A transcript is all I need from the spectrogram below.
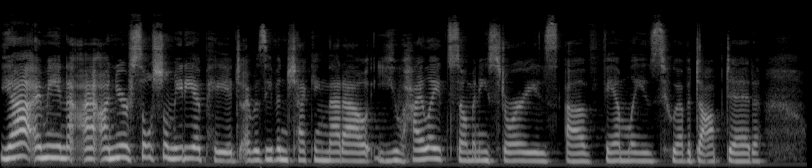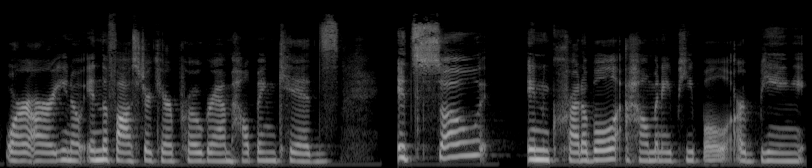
Yeah, I mean, I, on your social media page, I was even checking that out. You highlight so many stories of families who have adopted or are, you know, in the foster care program helping kids. It's so incredible how many people are being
